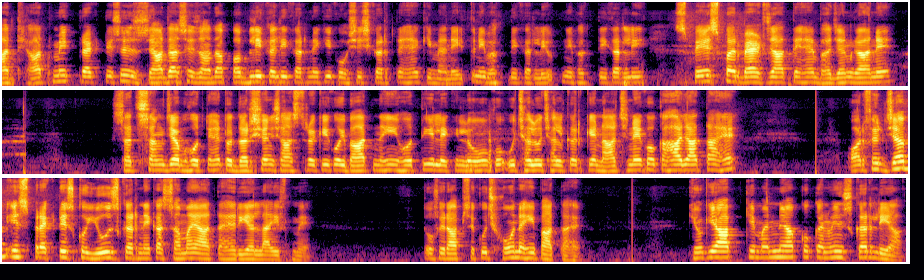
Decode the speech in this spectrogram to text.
आध्यात्मिक प्रैक्टिसेस ज़्यादा से ज़्यादा पब्लिकली करने की कोशिश करते हैं कि मैंने इतनी भक्ति कर ली, उतनी भक्ति कर ली। स्पेस पर बैठ जाते हैं भजन गाने। सत्संग जब होते हैं तो दर्शन शास्त्र की कोई बात नहीं होती, लेकिन लोगों को उछल उछल करके नाचने को कहा जाता है। और फिर जब इस प्रैक्टिस को यूज़ करने का समय आता है रियल लाइफ में तो फिर आपसे कुछ हो नहीं पाता है। क्योंकि आपके मन ने आपको कन्विंस कर लिया।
